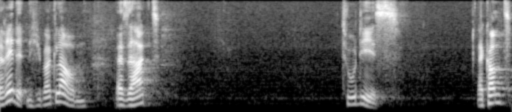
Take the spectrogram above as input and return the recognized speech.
Er redet nicht über Glauben. Er sagt, tu dies. Er kommt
